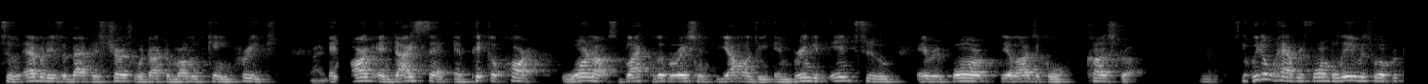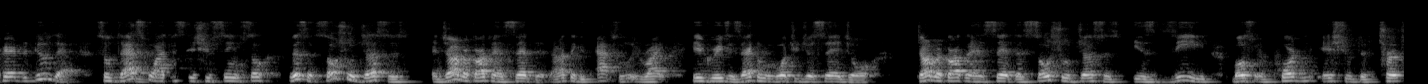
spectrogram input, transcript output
to Ebenezer Baptist Church where Dr. Martin Luther King preached, right. and argue and dissect and pick apart Warnock's Black liberation theology and bring it into a reformed theological construct. Mm. See, we don't have reformed believers who are prepared to do that. So that's why this issue seems so. Listen, social justice, and John MacArthur has said this, and I think he's absolutely right. He agrees exactly with what you just said, Joel. John MacArthur has said that social justice is the most important issue the church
